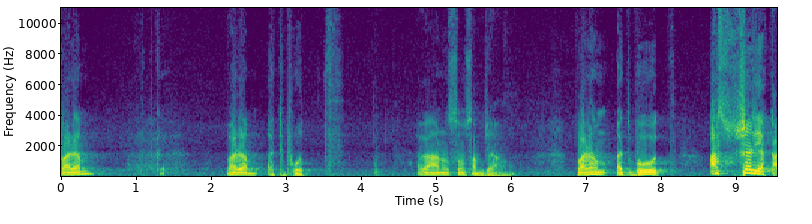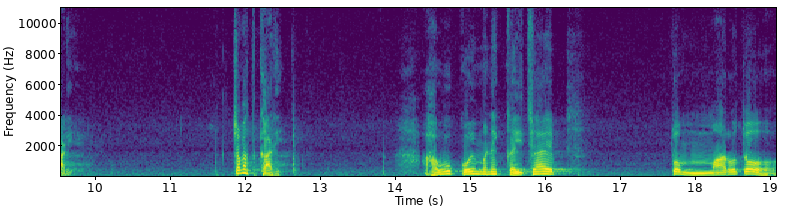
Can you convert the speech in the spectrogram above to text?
પરમ પરમ અદ્ભુત. હવે આનું શું સમજાવું? પરમ અદ્ભુત, આશ્ચર્યકારી, ચમત્કારી. આવું કોઈ મને કહી જાય તો મારો તો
